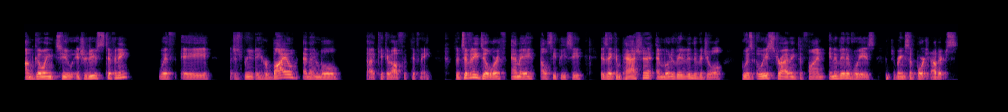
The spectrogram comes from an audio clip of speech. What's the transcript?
I'm going to introduce Tiffani with a just reading her bio, and then we'll uh, kick it off with Tiffani. So, Tiffani Dilworth, MA, LCPC, is a compassionate and motivated individual who is always striving to find innovative ways to bring support to others.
